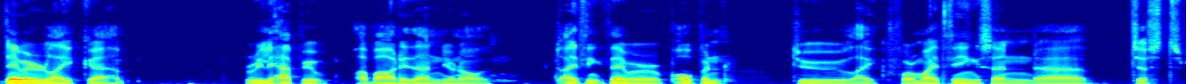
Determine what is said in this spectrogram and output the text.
they were like uh, really happy about it, and you know I think they were open to like for my things and uh, just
